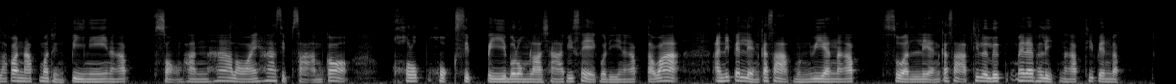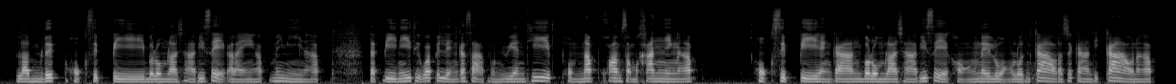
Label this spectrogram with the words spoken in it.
แล้วก็นับมาถึงปีนี้นะครับ 2553 ก็ครบ 60 ปีบรมราชาพิเศษกพอดีนะครับ แต่ว่าอันนี้เป็นเหรียญกระสาบหมุนเวียนนะครับ ส่วนเหรียญกระสาบที่ระลึกไม่ได้ผลิตนะครับ ที่เป็นแบบ ลำลึก 60 ปี บรมราชาพิเศษอะไรเงี้ยครับ ไม่มีนะครับ แต่ปีนี้ถือว่าเป็นเหรียญกระสาบหมุนเวียนที่ผมนับความสำคัญเองนะครับ 60 ปีแห่งการบรมราชาพิเศษของในหลวงล้นเก้ารัชกาลที่ 9 นะครับ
